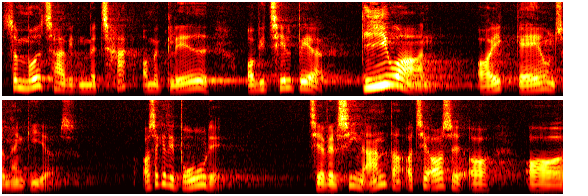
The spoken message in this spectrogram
så modtager vi den med tak og med glæde, og vi tilbeder giveren og ikke gaven, som han giver os. Og så kan vi bruge det til at velsigne andre, og til også at, at,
